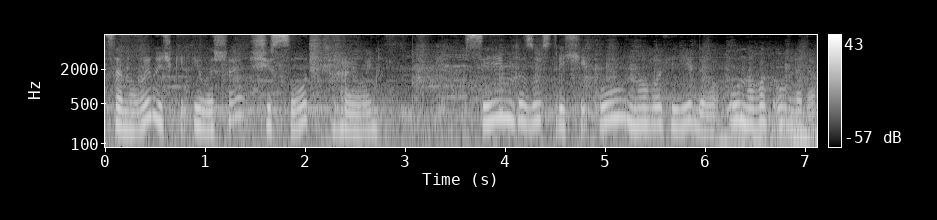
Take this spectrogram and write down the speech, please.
Це новиночки і лише 600 гривень. Всім до зустрічі у нових відео, у нових оглядах.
